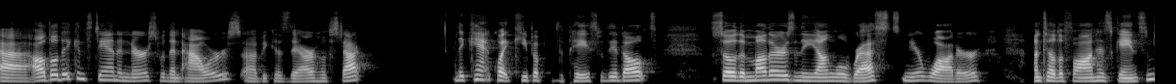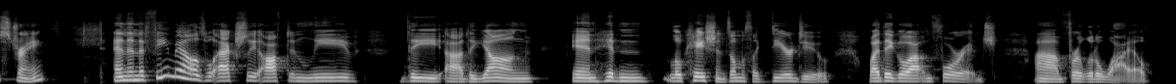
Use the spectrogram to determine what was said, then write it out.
uh, although they can stand and nurse within hours uh, because they are hoof stock, they can't quite keep up the pace with the adults. So the mothers and the young will rest near water until the fawn has gained some strength. And then the females will actually often leave the uh, the young in hidden locations, almost like deer do, while they go out and forage um, for a little while.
